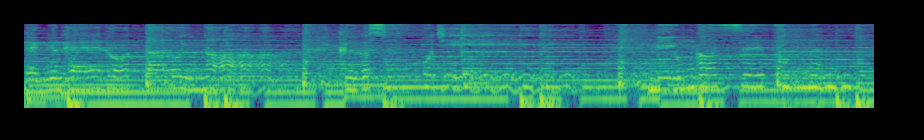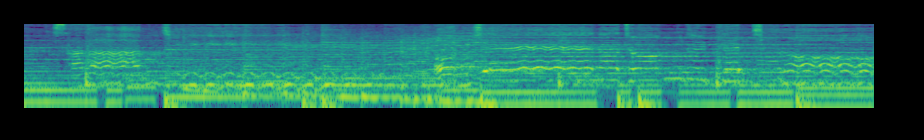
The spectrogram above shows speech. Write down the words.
백년 해로 따로 있나 그것은 오직 미운 것을 품는 사랑이지. 언제나 정들 때처럼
